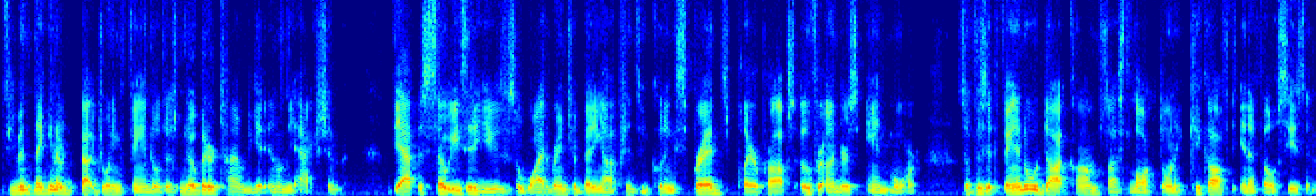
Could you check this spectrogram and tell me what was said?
If you've been thinking about joining FanDuel, there's no better time to get in on the action. The app is so easy to use. There's a wide range of betting options, including spreads, player props, over-unders, and more. So visit fanduel.com slash locked on and kick off the NFL season.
